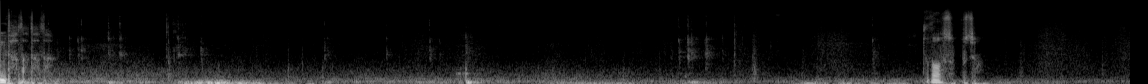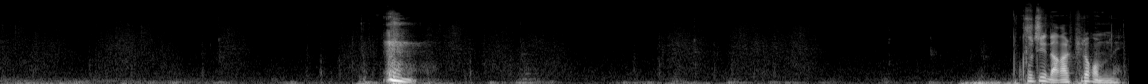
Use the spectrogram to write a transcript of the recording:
문 닫아 닫아. 누워서 보자. 굳이 나갈 필요가 없네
